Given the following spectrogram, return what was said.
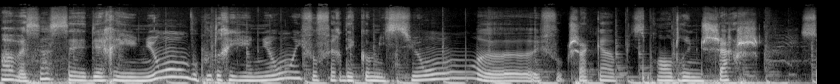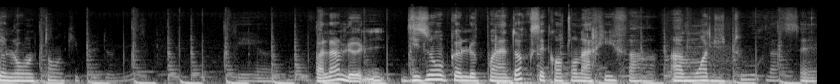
Ah ben ça, c'est des réunions, beaucoup de réunions. Il faut faire des commissions. il faut que chacun puisse prendre une charge selon le temps qu'il peut donner. Et voilà, le, disons que le point d'orgue, c'est quand on arrive à un mois du tour. Là, c'est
